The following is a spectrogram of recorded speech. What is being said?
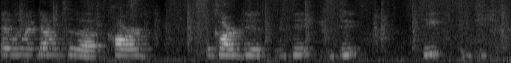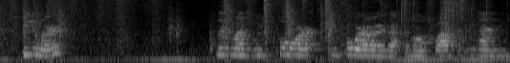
And we went down to the car the car de- de- de- de- dealer. This was before before I got the mouthwash, and then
